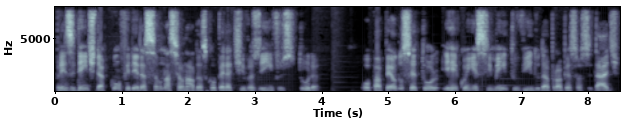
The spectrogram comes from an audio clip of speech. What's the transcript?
presidente da Confederação Nacional das Cooperativas de Infraestrutura, o papel do setor e reconhecimento vindo da própria sociedade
